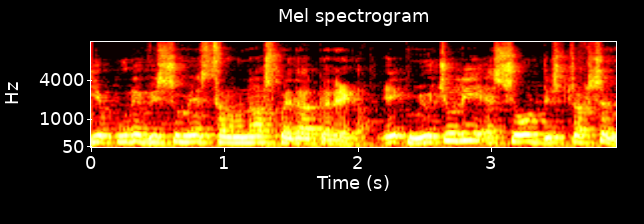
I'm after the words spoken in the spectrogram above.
ये पूरे विश्व में सर्वनाश पैदा करेगा। एक म्यूचुअली एश्योर्ड डिस्ट्रक्शन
